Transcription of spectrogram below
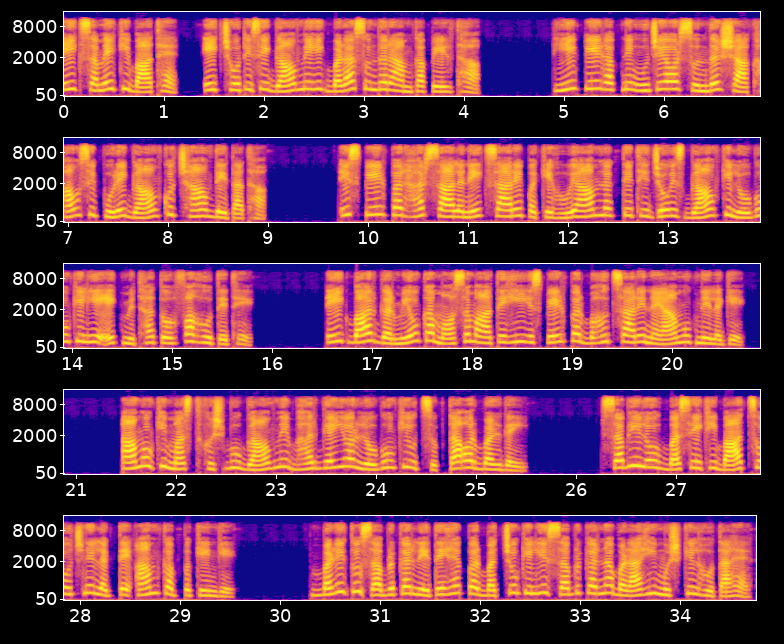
एक समय की बात है। एक छोटे से गाँव में एक बड़ा सुंदर आम का पेड़ था। ये पेड़ अपने ऊँचे और सुंदर शाखाओं से पूरे गाँव को छांव देता था। इस पेड़ पर हर साल अनेक सारे पके हुए आम लगते थे जो इस गाँव के लोगों के लिए एक मिठा तोहफा होते थे। एक बार गर्मियों का मौसम आते ही इस पेड़ पर बहुत सारे नए आम उगने लगे। आमों की मस्त खुशबू गाँव में भर गई और लोगों की उत्सुकता और बढ़ गई। सभी लोग बस एक ही बात सोचने लगते, आम कब पकेंगे? बड़े तो सब्र कर लेते हैं, पर बच्चों के लिए सब्र करना बड़ा ही मुश्किल होता है।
